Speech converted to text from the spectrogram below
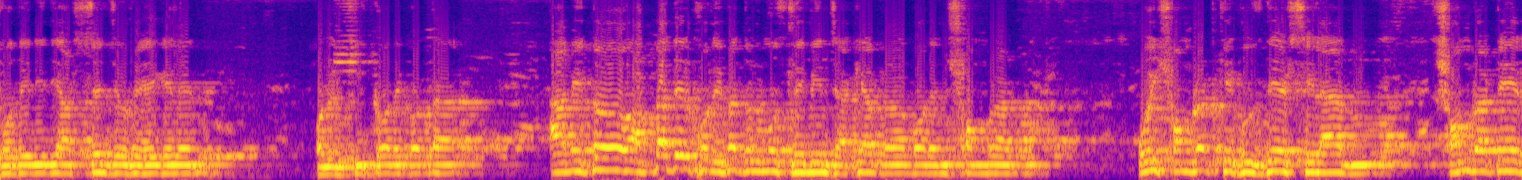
প্রতিনিধি আশ্চর্য হয়ে গেলেন। বলেন, কি করে কথা? আমি তো আপনাদের খলিফাতুল মুসলিমিন, যাকে আপনারা বলেন সম্রাট, ওই সম্রাটকে খুঁজতে এসেছিলাম। সম্রাটের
